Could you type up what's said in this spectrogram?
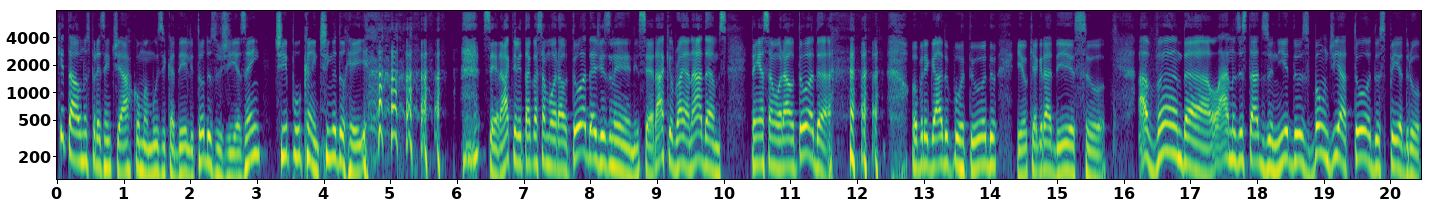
Que tal nos presentear com uma música dele todos os dias, hein? Tipo o Cantinho do Rei. Será que ele tá com essa moral toda, Gislene? Será que o Brian Adams tem essa moral toda? Obrigado por tudo, eu que agradeço. A Wanda, lá nos Estados Unidos, bom dia a todos, Pedro.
